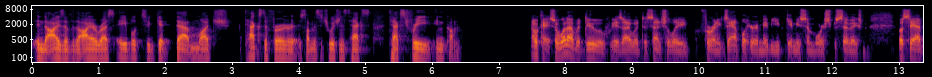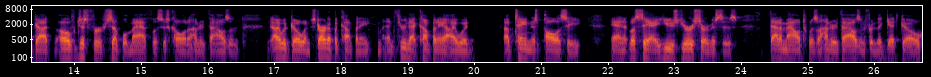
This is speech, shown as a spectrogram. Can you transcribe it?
in the eyes of the IRS, able to get that much tax deferred or some situations tax tax free income. Okay, so what I would do is I would essentially, for an example here, maybe you can give me some more specifics. Let's say I've got, oh, just for simple math, let's just call it 100,000. I would go and start up a company, and through that company, I would obtain this policy. And let's say I used your services, that amount was 100,000 from the get-go.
